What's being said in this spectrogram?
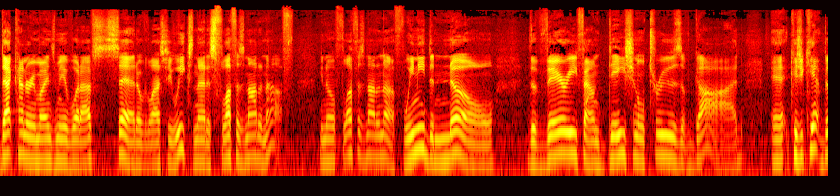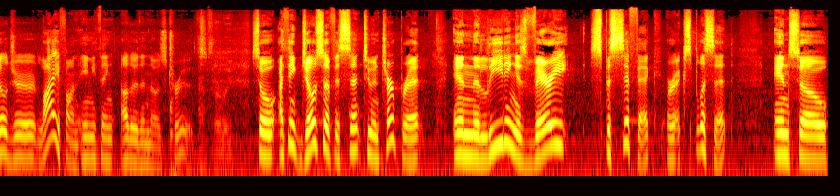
that kind of reminds me of what I've said over the last few weeks, and that is fluff is not enough. You know, fluff is not enough. We need to know the very foundational truths of God because eh, you can't build your life on anything other than those truths. Absolutely. So I think Joseph is sent to interpret, and the leading is very specific or explicit. And so,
